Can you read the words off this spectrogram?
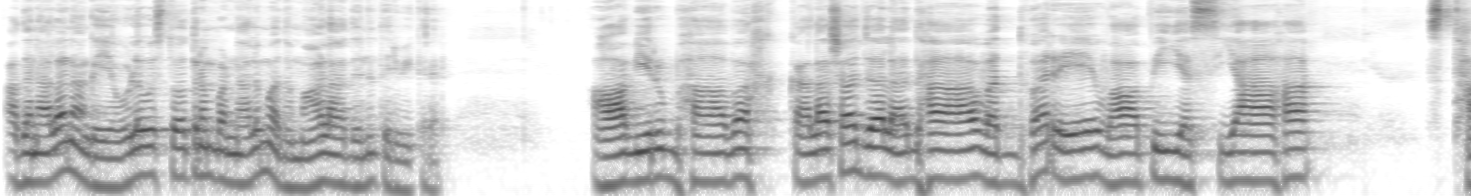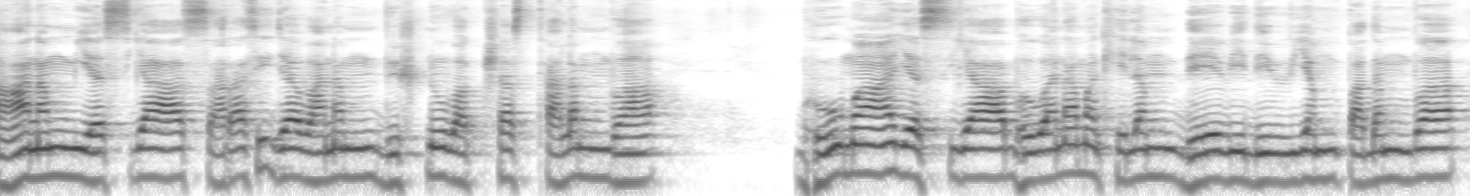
அதனால் நாங்கள் எவ்வளவு ஸ்தோத்திரம் பண்ணாலும் அது மாளாதுன்னு தெரிவிக்கிறார். ஆவிர்பாவ கலசஜலதாவத்வரே வாபி யஸ்யாக ஸ்தானம் யஸ்யா சரசிஜவனம் விஷ்ணுவக்ஷஸ்தலம் வா. भूमा यस्या भुवनमखिलं देवि दिव्यं पदं वा?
